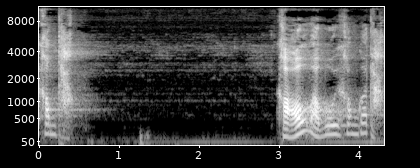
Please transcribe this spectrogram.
không thật. Khổ và vui không có thật.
